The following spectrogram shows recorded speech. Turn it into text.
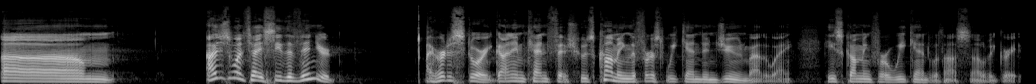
um, I just want to tell you see, the vineyard I heard a story, a guy named Ken Fish, who's coming the first weekend in June, by the way. He's coming for a weekend with us, and that'll be great.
